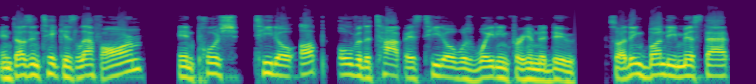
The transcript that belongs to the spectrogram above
and doesn't take his left arm and push Tito up over the top as Tito was waiting for him to do. So I think Bundy missed that.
